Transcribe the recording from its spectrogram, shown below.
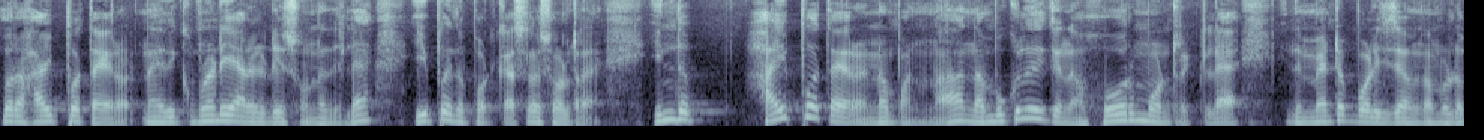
ஒரு ஹைப்போதைராய்டு நான் இதுக்கு முன்னாடி யாருக்கிட்டையும் சொன்னதில்லை. இப்போ இந்த பாட்காஸ்ட்டில் சொல்கிறேன் இந்த ஹைப்போதைராய்டு என்ன பண்ணால் நமக்குள்ளே இருக்க இந்த ஹோர்மோன் இருக்குல்ல இந்த மெட்டபாலிசம் நம்மளோட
